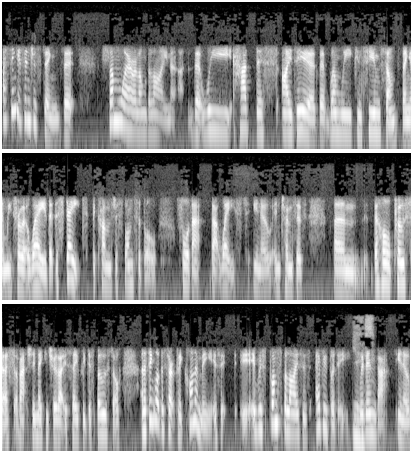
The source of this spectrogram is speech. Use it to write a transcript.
I think it's interesting that somewhere along the line uh, that we had this idea that when we consume something and we throw it away, that the state becomes responsible for that that waste. You know, in terms of um, the whole process of actually making sure that is safely disposed of. And I think what the circular economy is, it, it responsibilizes everybody yes. within that, you know,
